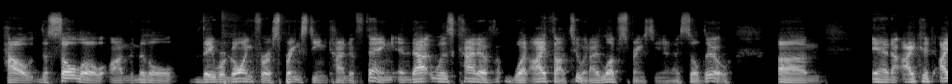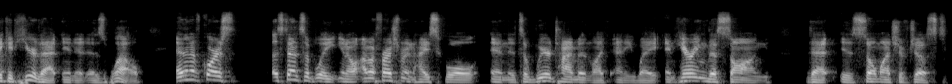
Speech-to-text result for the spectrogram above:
how the solo on the middle, they were going for a Springsteen kind of thing. And that was kind of what I thought too. And I love Springsteen and I still do. Um, and I could I could hear that in it as well. And then of course ostensibly, you know, I'm a freshman in high school and it's a weird time in life anyway. And hearing this song that is so much of just,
